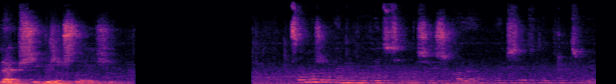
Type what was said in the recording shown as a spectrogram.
lepsi, grzeczniejsi. Co może Pani powiedzieć o naszej szkole? Jak się tutaj pracuje?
